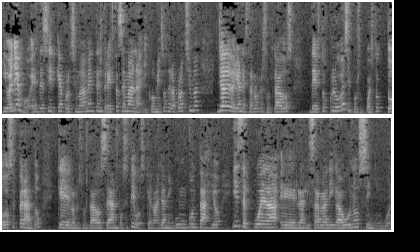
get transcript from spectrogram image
y Vallejo. Es decir, que aproximadamente entre esta semana y comienzos de la próxima ya deberían estar los resultados de estos clubes y por supuesto todos esperando que los resultados sean positivos, que no haya ningún contagio y se pueda eh, realizar la Liga 1 sin ningún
